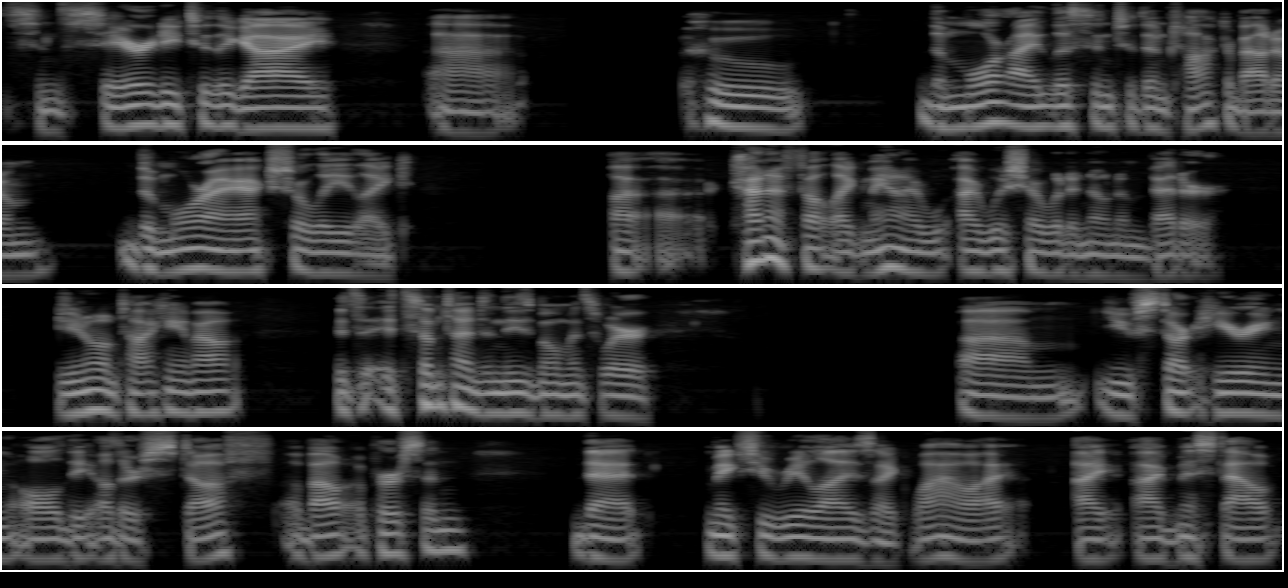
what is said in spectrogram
sincerity to the guy, uh, who, the more I listened to them talk about him, the more I actually like, uh, kind of felt like, man, I I wish I would have known him better. Do you know what I'm talking about? it's it's sometimes in these moments where um, you start hearing all the other stuff about a person that makes you realize like wow I, I i missed out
